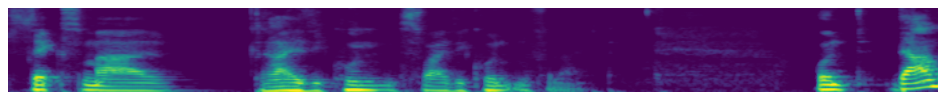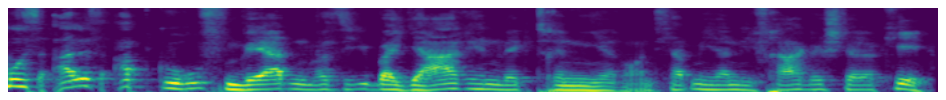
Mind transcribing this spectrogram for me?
sechsmal drei Sekunden, zwei Sekunden vielleicht. Und da muss alles abgerufen werden, was ich über Jahre hinweg trainiere. Und ich habe mir dann die Frage gestellt, okay,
